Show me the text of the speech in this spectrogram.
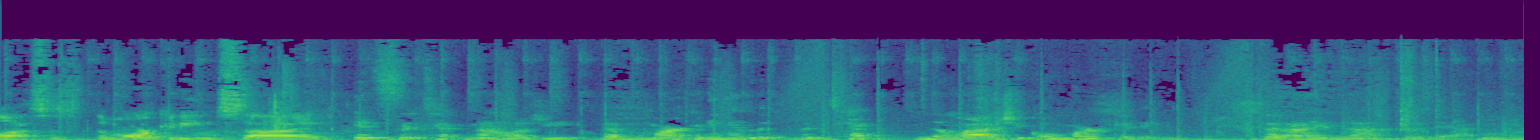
us, is the marketing side, It's the technology, the marketing and the, the technological marketing that I am not good at. Mm-hmm.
